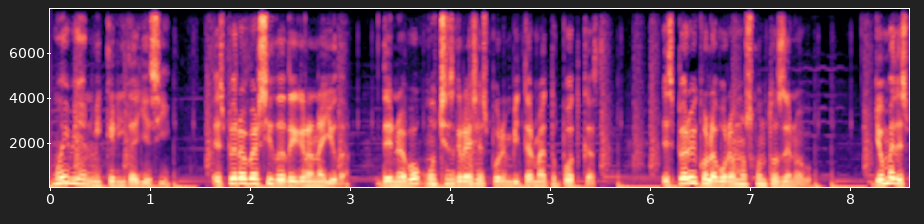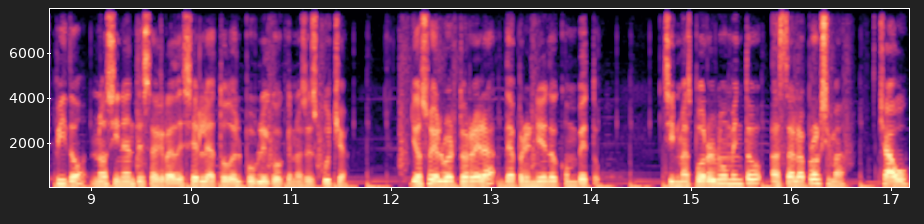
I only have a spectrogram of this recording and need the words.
Muy bien, mi querida Jessie. Espero haber sido de gran ayuda. De nuevo, muchas gracias por invitarme a tu podcast. Espero y colaboremos juntos de nuevo. Yo me despido, no sin antes agradecerle a todo el público que nos escucha. Yo soy Alberto Herrera de Aprendiendo con Beto. Sin más por el momento, hasta la próxima. Chao.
